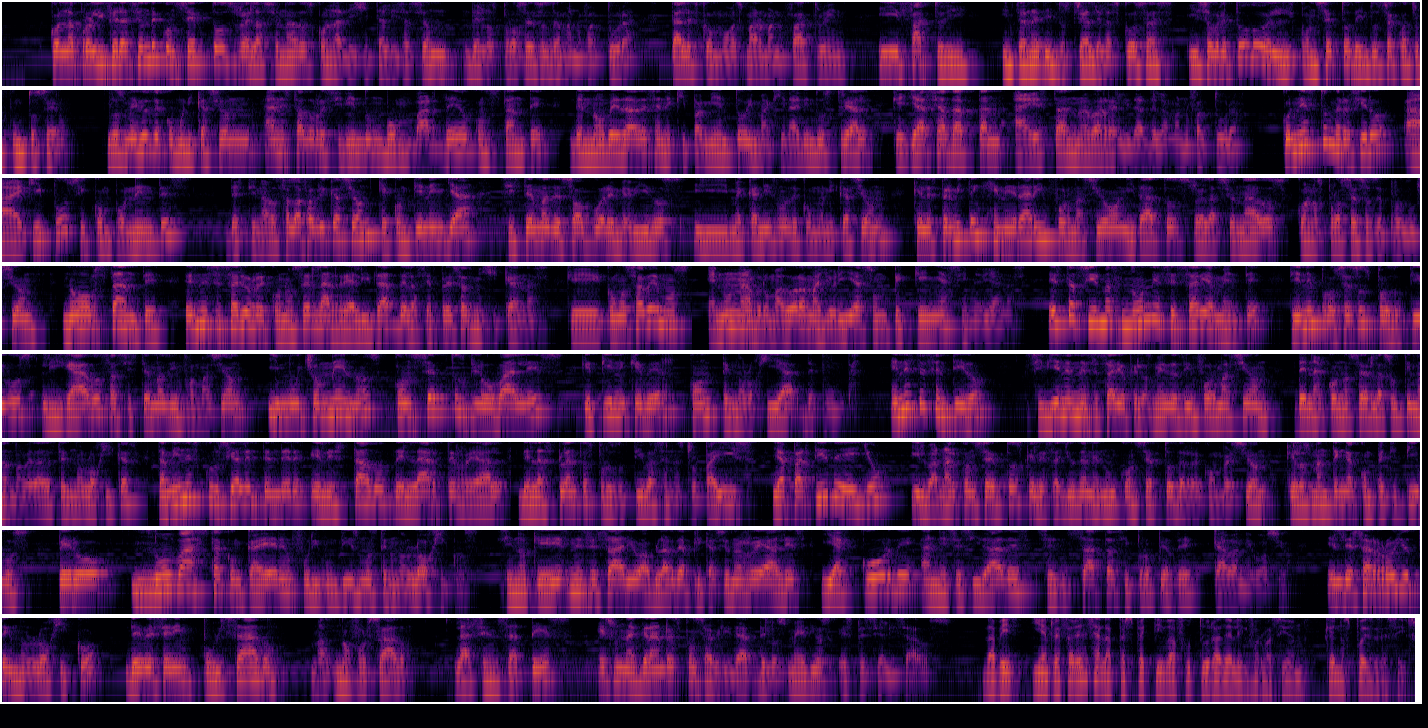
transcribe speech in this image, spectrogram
Con la proliferación de conceptos relacionados con la digitalización de los procesos de manufactura, tales como Smart Manufacturing, e-Factory, Internet Industrial de las Cosas y sobre todo el concepto de Industria 4.0, los medios de comunicación han estado recibiendo un bombardeo constante de novedades en equipamiento y maquinaria industrial que ya se adaptan a esta nueva realidad de la manufactura. Con esto me refiero a equipos y componentes destinados a la fabricación que contienen ya sistemas de software embebidos y mecanismos de comunicación que les permiten generar información y datos relacionados con los procesos de producción. No obstante, es necesario reconocer la realidad de las empresas mexicanas, que como sabemos, en una abrumadora mayoría son pequeñas y medianas. Estas firmas no necesariamente tienen procesos productivos ligados a sistemas de información y mucho menos conceptos globales que tienen que ver con tecnología de punta. En este sentido, si bien es necesario que los medios de información den a conocer las últimas novedades tecnológicas, también es crucial entender el estado del arte real de las plantas productivas en nuestro país y a partir de ello hilvanar conceptos que les ayuden en un concepto de reconversión que los mantenga competitivos. Pero no basta con caer en furibundismos tecnológicos, sino que es necesario hablar de aplicaciones reales y acorde a necesidades sensatas y propias de cada negocio. El desarrollo tecnológico debe ser impulsado, mas no forzado. La sensatez es una gran responsabilidad de los medios especializados. David, y en referencia a la perspectiva futura de la información, ¿qué nos puedes decir?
